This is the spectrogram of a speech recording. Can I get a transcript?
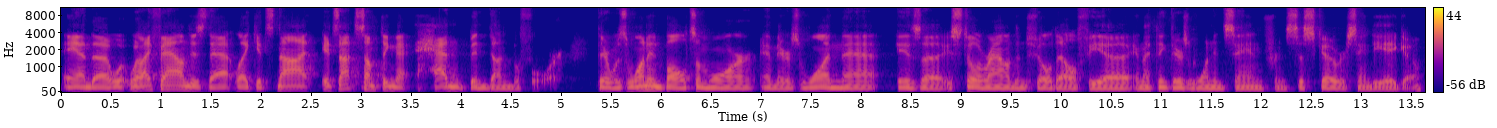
and uh, what, what I found is that like it's not it's not something that hadn't been done before. There was one in Baltimore, and there's one that is uh, is still around in Philadelphia, and I think there's one in San Francisco or San Diego,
